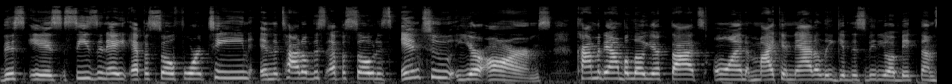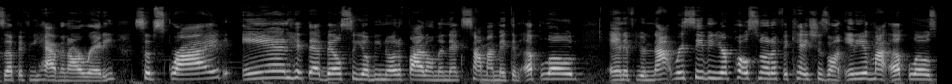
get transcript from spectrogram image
This is season 8, episode 14, and the title of this episode is Into Your Arms. Comment down below your thoughts on Mike and Natalie. Give this video a big thumbs up if you haven't already. Subscribe and hit that bell so you'll be notified on the next time I make an upload. And if you're not receiving your post notifications on any of my uploads,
